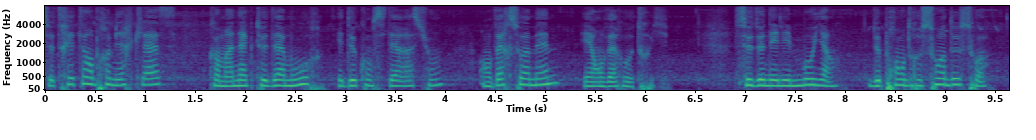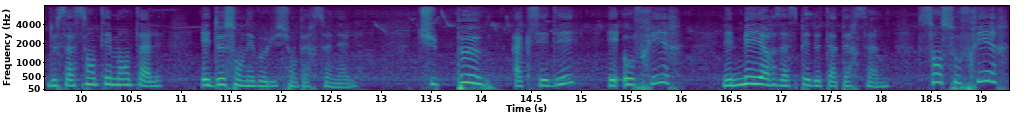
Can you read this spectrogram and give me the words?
Se traiter en première classe comme un acte d'amour et de considération envers soi-même et envers autrui. Se donner les moyens de prendre soin de soi, de sa santé mentale et de son évolution personnelle. Tu peux accéder et offrir les meilleurs aspects de ta personne, sans souffrir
